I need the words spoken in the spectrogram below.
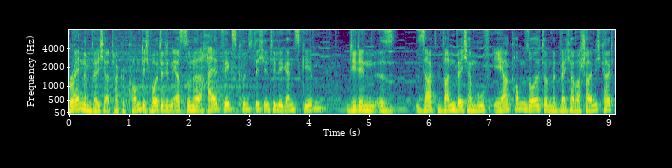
random, welche Attacke kommt. Ich wollte den erst so eine halbwegs künstliche Intelligenz geben, die den äh, sagt, wann welcher Move eher kommen sollte und mit welcher Wahrscheinlichkeit.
